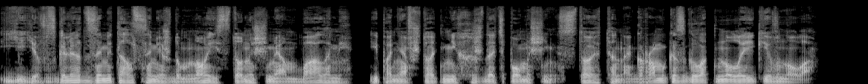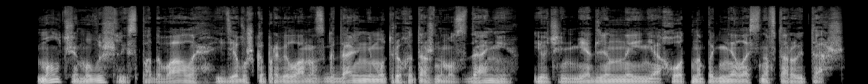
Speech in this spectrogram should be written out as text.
Ее взгляд заметался между мной и стонущими амбалами, и, поняв, что от них ждать помощи не стоит, она громко сглотнула и кивнула. Молча мы вышли из подвала, и девушка провела нас к дальнему трехэтажному зданию и очень медленно и неохотно поднялась на второй этаж.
